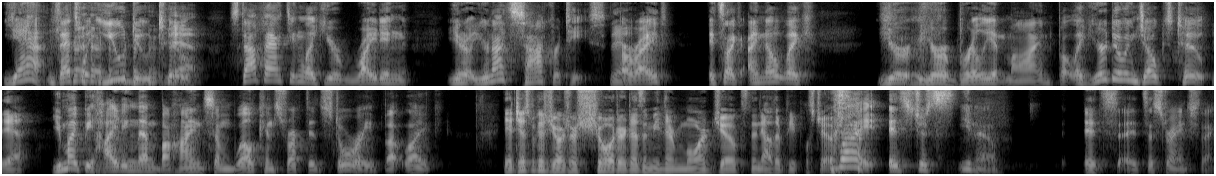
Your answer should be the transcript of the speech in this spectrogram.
"Yeah, that's what you do too. Yeah. Stop acting like you're writing. You know, you're not Socrates. Yeah. All right. It's like I know, like you're you're a brilliant mind, but like you're doing jokes too. Yeah. You might be hiding them behind some well constructed story, but like." Yeah, just because yours are shorter doesn't mean they're more jokes than other people's jokes. right it's just you know it's it's a strange thing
